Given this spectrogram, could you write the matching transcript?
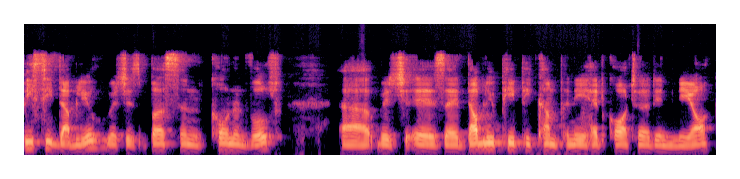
BCW, which is Burson Cohn Wolfe, uh, which is a WPP company headquartered in New York.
